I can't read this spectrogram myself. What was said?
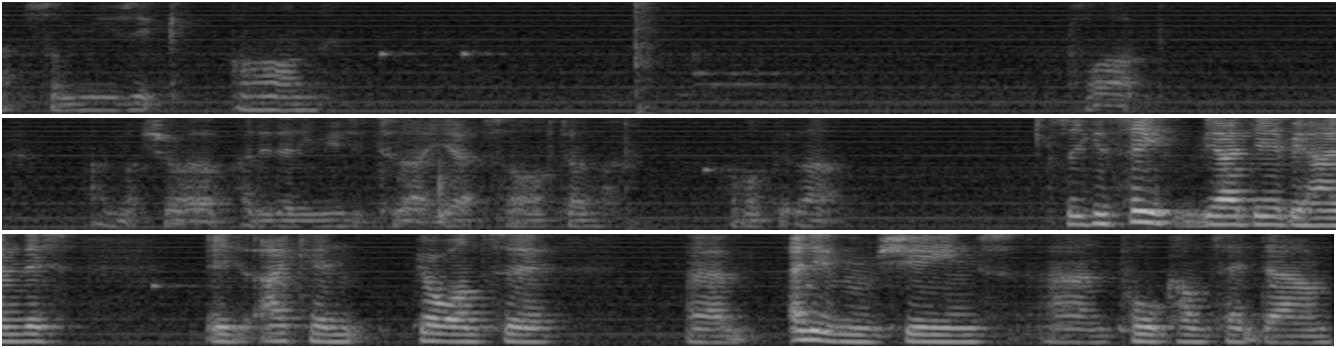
at some music on Clark. I'm not sure I did any music to that yet, so I'll have to have a look at that. So you can see the idea behind this is I can go onto um, any of the machines and pull content down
